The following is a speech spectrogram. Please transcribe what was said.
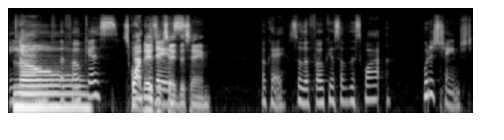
and No. the focus. squat Not days have stayed the same Okay, so the focus of the squat. What has changed?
